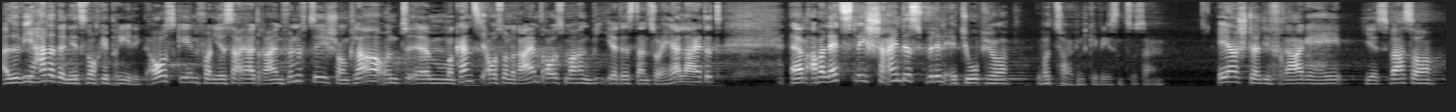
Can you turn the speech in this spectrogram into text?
Also wie hat er denn jetzt noch gepredigt? Ausgehend von Jesaja 53, schon klar. Und ähm, man kann sich auch so einen Reim draus machen, wie ihr das dann so herleitet. Ähm, aber letztlich scheint es für den Äthiopier überzeugend gewesen zu sein. Er stellt die Frage, hey, hier ist Wasser.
